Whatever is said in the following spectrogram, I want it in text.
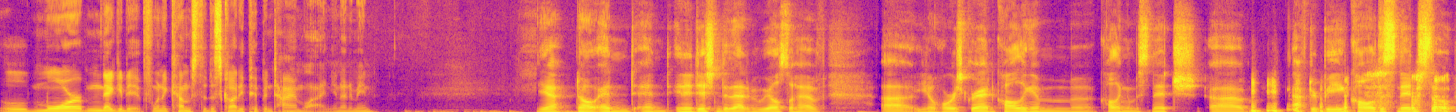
more negative when it comes to the Scottie Pippen timeline. You know what I mean? Yeah, no, and and in addition to that, I mean, we also have, uh, you know, Horace Grant calling him uh, calling him a snitch um, after being called a snitch. So,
